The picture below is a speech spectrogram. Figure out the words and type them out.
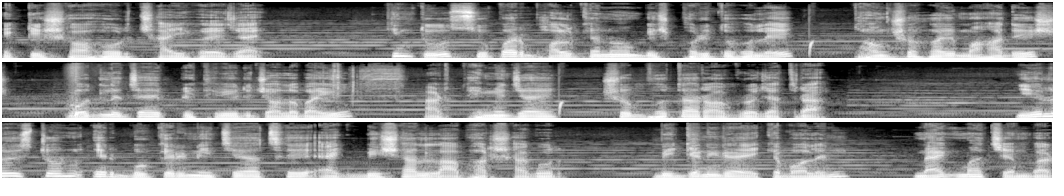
একটি শহর ছাই হয়ে যায়। কিন্তু সুপার ভলক্যানো বিস্ফোরিত হলে ধ্বংস হয় মহাদেশ, বদলে যায় পৃথিবীর জলবায়ু আর থেমে যায় সভ্যতার অগ্রযাত্রা। ইয়েলোস্টোন এর বুকের নিচে আছে এক বিশাল লাভার সাগর। বিজ্ঞানীরা একে বলেন ম্যাগমা চেম্বার।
